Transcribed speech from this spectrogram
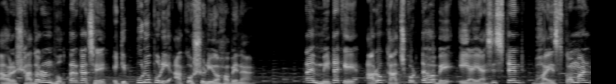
তাহলে সাধারণ ভোক্তার কাছে এটি পুরোপুরি আকর্ষণীয় হবে না। তাই মেটাকে আরও কাজ করতে হবে AI assistant voice command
